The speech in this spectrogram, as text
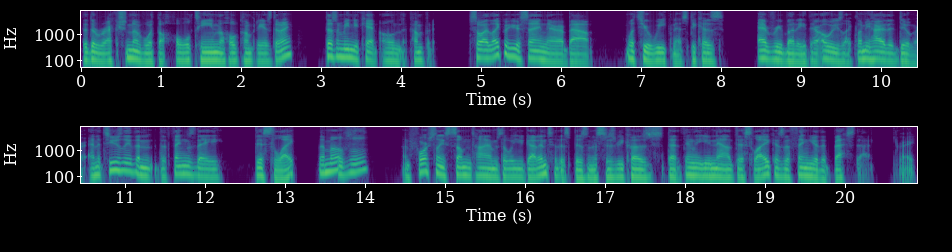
the direction of what the whole team, the whole company is doing, doesn't mean you can't own the company. So I like what you're saying there about what's your weakness because everybody, they're always like, let me hire the doer. And it's usually the, the things they dislike the most. Mm-hmm. Unfortunately, sometimes the way you got into this business is because that thing that you now dislike is the thing you're the best at. Right.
